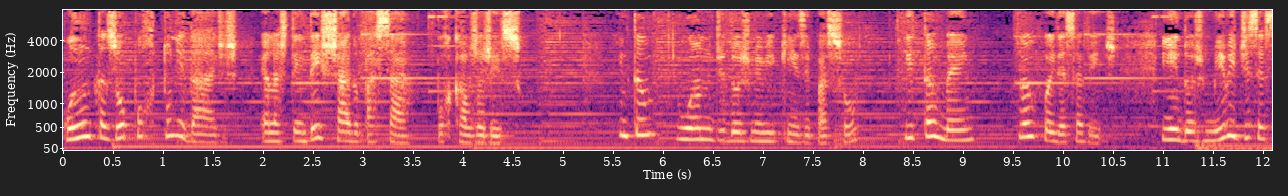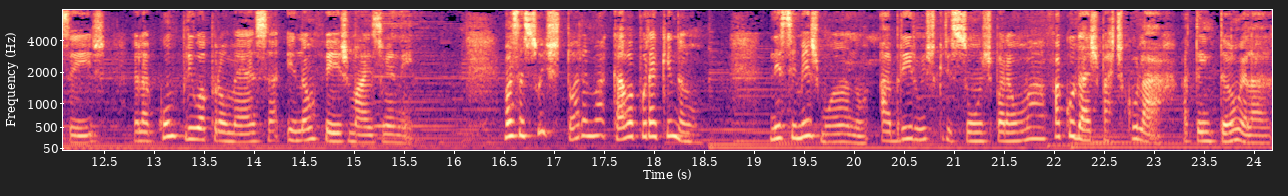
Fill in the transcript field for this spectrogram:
quantas oportunidades elas têm deixado passar por causa disso. Então, o ano de 2015 passou e também não foi dessa vez. E em 2016, ela cumpriu a promessa e não fez mais o Enem. Mas a sua história não acaba por aqui não. Nesse mesmo ano, abriram inscrições para uma faculdade particular. Até então, ela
